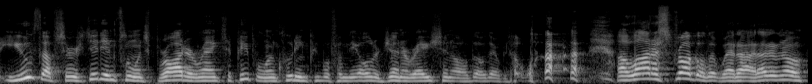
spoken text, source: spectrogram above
youth upsurge did influence broader ranks of people, including people from the older generation, although there was a lot, a lot of struggle that went on. I don't know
